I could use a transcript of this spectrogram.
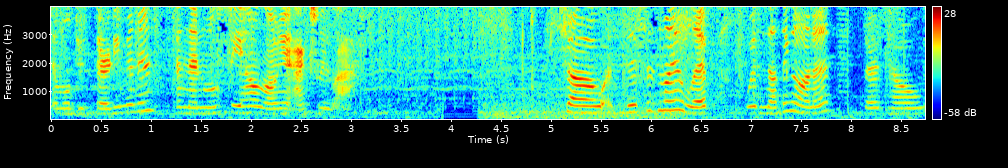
Then we'll do 30 minutes and then we'll see how long it actually lasts. So this is my lip with nothing on it. There's no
